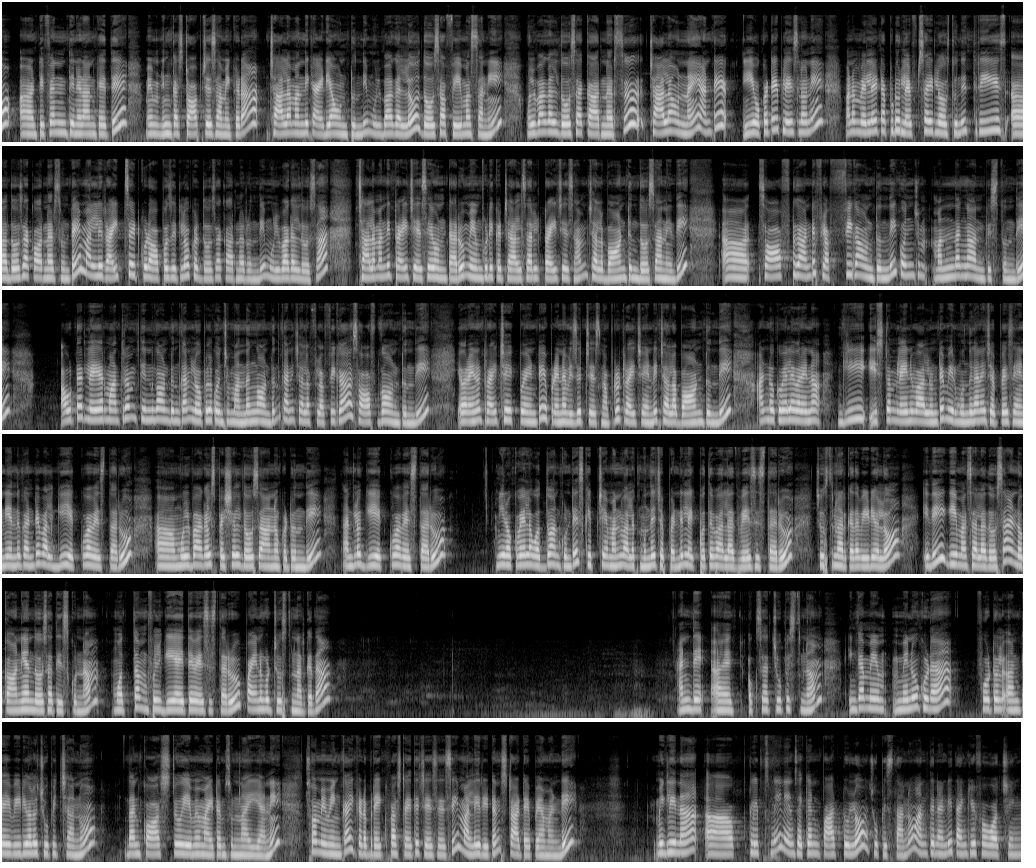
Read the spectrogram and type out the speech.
టిఫిన్ తినడానికైతే మేము ఇంకా స్టాప్ చేసాము ఇక్కడ. చాలామందికి ఐడియా ఉంటుంది ముల్బాగల్లో దోశ ఫేమస్ అని. ముల్బాగల్ దోశ కార్నర్స్ చాలా ఉన్నాయి. అంటే ఈ ఒకటే ప్లేస్లోనే మనం వెళ్ళేటప్పుడు లెఫ్ట్ సైడ్లో వస్తుంది. త్రీ దోశ కార్నర్స్ ఉంటాయి. మళ్ళీ రైట్ సైడ్ కూడా ఆపోజిట్లో ఒక దోశ కార్నర్ ఉంది. ముల్బాగల్ దోశ చాలామంది ట్రై చేసే ఉంటారు. మేము కూడా ఇక్కడ చాలాసార్లు ట్రై చేసాం. చాలా బాగుంటుంది దోశ అనేది. సాఫ్ట్గా అంటే ఫ్లఫీగా ఉంటుంది. కొంచెం మందంగా అనిపిస్తుంది. అవుటర్ లేయర్ మాత్రం థిన్గా ఉంటుంది కానీ లోపల కొంచెం మందంగా ఉంటుంది కానీ చాలా ఫ్లఫీగా సాఫ్ట్గా ఉంటుంది. ఎవరైనా ట్రై చేయకపోయి ఉంటే ఎప్పుడైనా విజిట్ చేసినప్పుడు ట్రై చేయండి. చాలా బాగుంటుంది. అండ్ ఒకవేళ ఎవరైనా గీ ఇష్టం లేని వాళ్ళు ఉంటే మీరు ముందుగానే చెప్పేసేయండి. ఎందుకంటే వాళ్ళు గీ ఎక్కువ వేస్తారు. ముల్బాగల్ స్పెషల్ దోశ అని ఒకటి ఉంది. దాంట్లో గీ ఎక్కువ వేస్తారు. మీరు ఒకవేళ వద్దు అనుకుంటే స్కిప్ చేయమని వాళ్ళకి ముందే చెప్పండి లేకపోతే వాళ్ళు అది వేసిస్తారు. చూస్తున్నారు కదా వీడియోలో. ఇది గీ మసాలా దోశ అండ్ ఒక ఆనియన్ దోశ తీసుకున్నాం. మొత్తం ఫుల్ గీ అయితే వేసిస్తారు. పైన కూడా చూస్తున్నారు కదా. అండ్ ఒకసారి చూపిస్తున్నాం. ఇంకా మేము మెనూ కూడా ఫోటోలు అంటే వీడియోలో చూపించాను. దాని కాస్ట్ ఏమేమి ఐటమ్స్ ఉన్నాయి అని. సో మేము ఇంకా ఇక్కడ బ్రేక్ఫాస్ట్ అయితే చేసేసి మళ్ళీ రిటర్న్ స్టార్ట్ అయిపోయామండి. మిగిలిన క్లిప్స్ని నేను సెకండ్ పార్ట్ టూలో చూపిస్తాను. అంతేనండి. Thank you for watching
